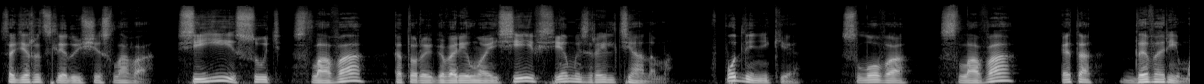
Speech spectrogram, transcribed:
содержит следующие слова. «Сии суть слова, которые говорил Моисей всем израильтянам. В подлиннике слово «слова» — это «деварим».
